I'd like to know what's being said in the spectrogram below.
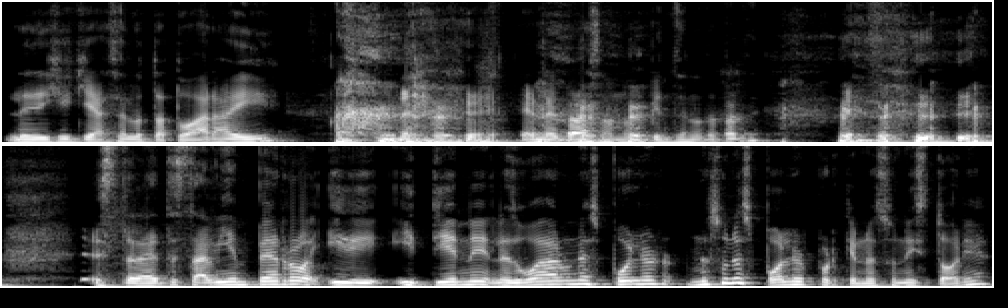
Le dije que ya se lo tatuara ahí. en el brazo, no piensen en otra parte. Esta neta está bien, perro. Y, y tiene, les voy a dar un spoiler. No es un spoiler porque no es una historia,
